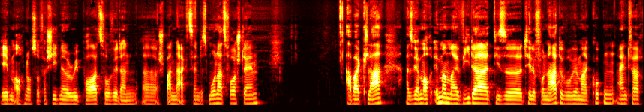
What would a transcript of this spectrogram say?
eben auch noch so verschiedene Reports, wo wir dann äh, spannende Aktien des Monats vorstellen. Aber klar, also wir haben auch immer mal wieder diese Telefonate, wo wir mal gucken, einfach,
